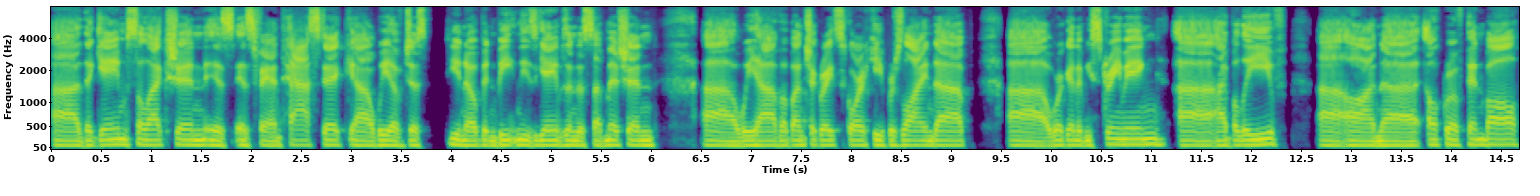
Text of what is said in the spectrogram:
Uh, the game selection is is fantastic. Uh, we have just you know been beating these games into submission. Uh, we have a bunch of great scorekeepers lined up. Uh, we're going to be streaming, uh, I believe, uh, on uh, Elk Grove Pinball.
